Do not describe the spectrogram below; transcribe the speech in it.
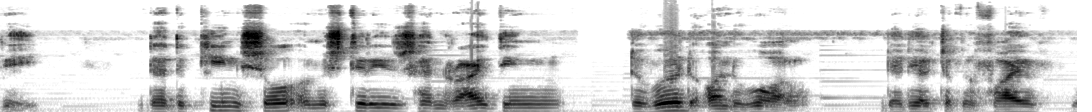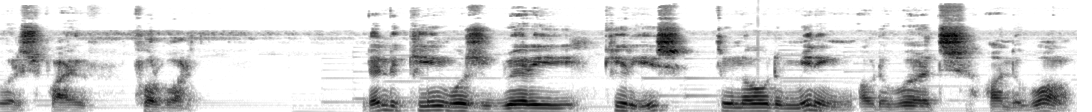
way that the king saw a mysterious handwriting the word on the wall. Daniel chapter 5, verse 5 forward. Then the king was very curious to know the meaning of the words on the wall.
